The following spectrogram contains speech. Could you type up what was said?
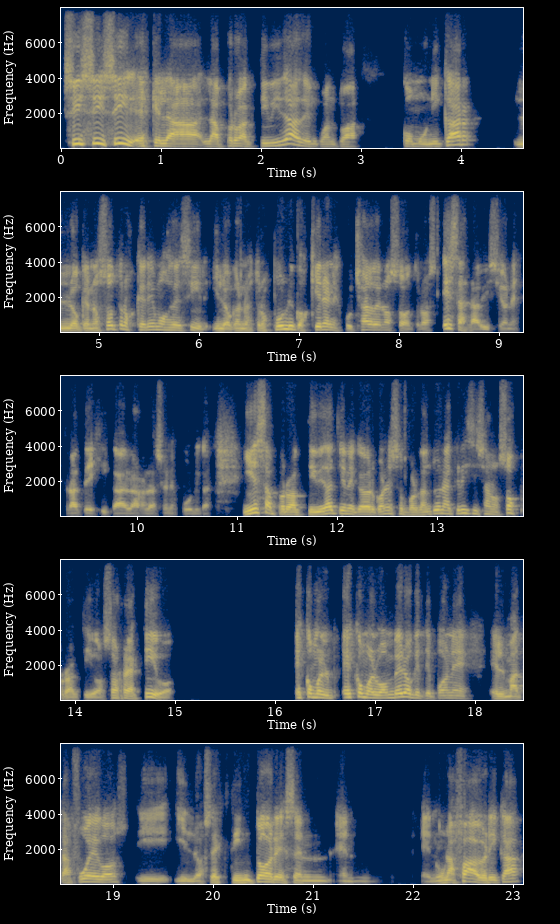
Sí, sí, sí, es que la, la proactividad en cuanto a comunicar lo que nosotros queremos decir y lo que nuestros públicos quieren escuchar de nosotros, esa es la visión estratégica de las relaciones públicas. Y esa proactividad tiene que ver con eso, porque ante una crisis ya no sos proactivo, sos reactivo. Es como el, es como el bombero que te pone el matafuegos y, los extintores en, una fábrica,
